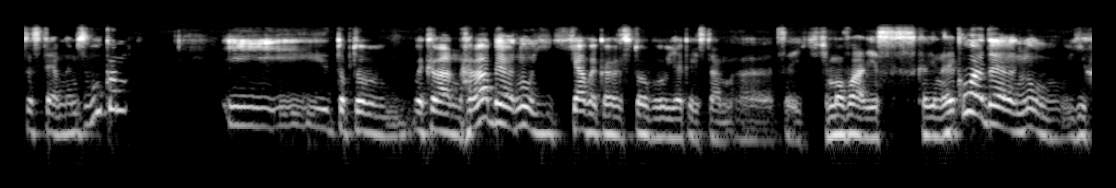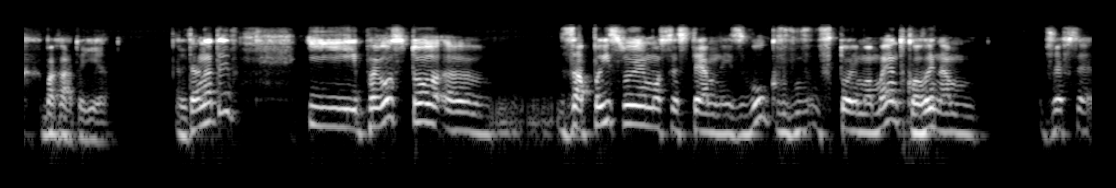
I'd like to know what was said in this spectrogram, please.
системним звуком. І, тобто, екран грабер, ну, я використовую якийсь там е, цей Movavi Screen Recorder, ну, їх багато є альтернатив. І просто е, записуємо системний звук в, в той момент, коли нам вже все,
